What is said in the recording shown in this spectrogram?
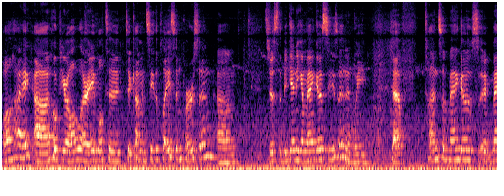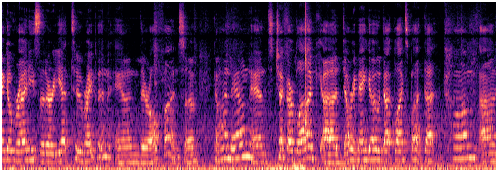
Well, hi. I uh, hope you all are able to, to come and see the place in person. Um, it's just the beginning of mango season, and we have tons of mangoes, uh, mango varieties that are yet to ripen, and they're all fun. So come on down and check our blog, uh, uh,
